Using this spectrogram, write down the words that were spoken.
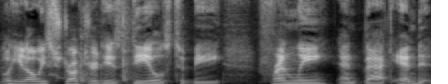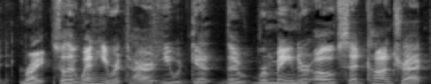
Well, he'd always structured his deals to be friendly and back ended. Right. So that when he retired, he would get the remainder of said contract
